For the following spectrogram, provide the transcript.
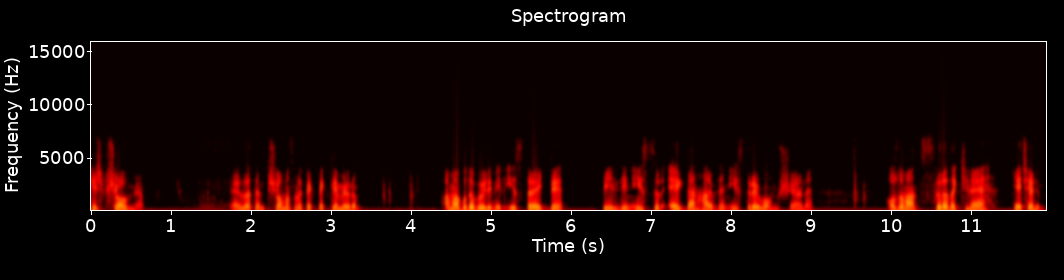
Hiçbir şey olmuyor. E, zaten bir şey olmasını da pek beklemiyorum. Ama bu da böyle bir easter egg'di. Bildiğin easter egg'den harbiden easter egg olmuş yani. O zaman sıradakine geçelim.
